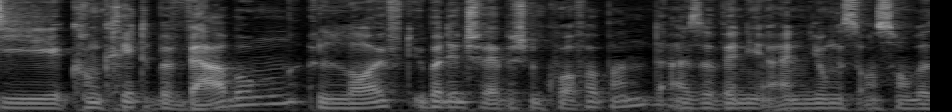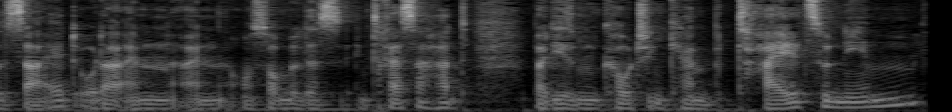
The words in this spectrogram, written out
Die konkrete Bewerbung läuft über den Schwäbischen Chorverband. Also wenn ihr ein junges Ensemble seid oder ein, ein Ensemble, das Interesse hat, bei diesem Coaching Camp teilzunehmen,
